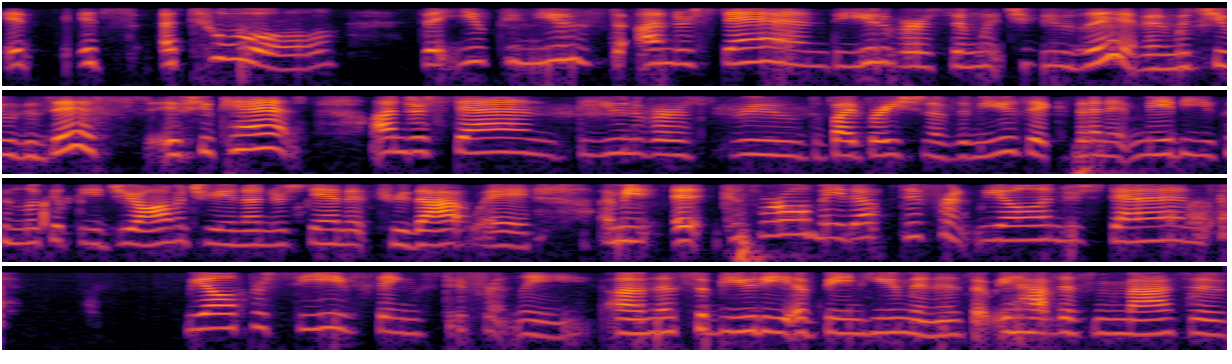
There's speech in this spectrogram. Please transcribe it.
it it's a tool that you can use to understand the universe in which you live, in which you exist. If you can't understand the universe through the vibration of the music, then it maybe you can look at the geometry and understand it through that way. I mean, because we're all made up different, we all understand. We all perceive things differently. Um, that's the beauty of being human is that we have this massive,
